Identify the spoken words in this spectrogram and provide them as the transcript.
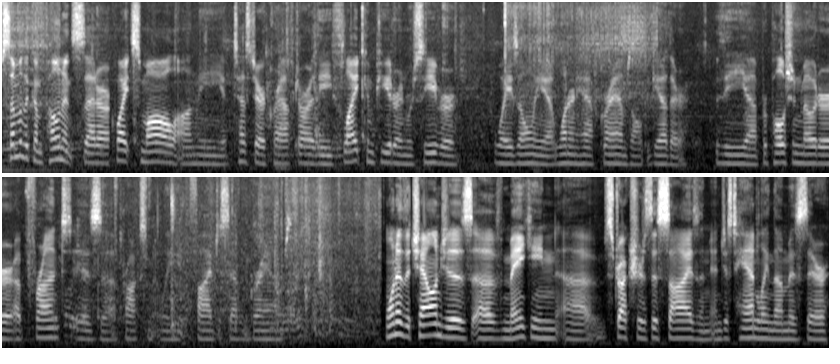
Some of the components that are quite small on the test aircraft are the flight computer and receiver weighs only uh, one and a half grams altogether. The uh, propulsion motor up front is uh, approximately five to seven grams. One of the challenges of making uh, structures this size and, and just handling them is they're,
